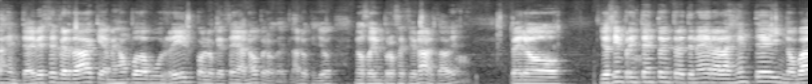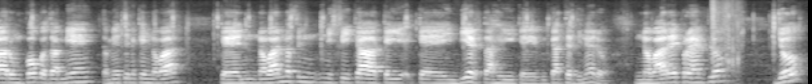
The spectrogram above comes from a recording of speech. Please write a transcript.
la gente. Hay veces, verdad, que a lo mejor puedo aburrir por lo que sea, ¿no? Pero claro que yo no soy un profesional, ¿sabes? Pero yo siempre intento entretener a la gente, innovar un poco también. También tiene que innovar. Que innovar no significa que, inviertas y que gastes dinero. Innovar es, por ejemplo, yo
